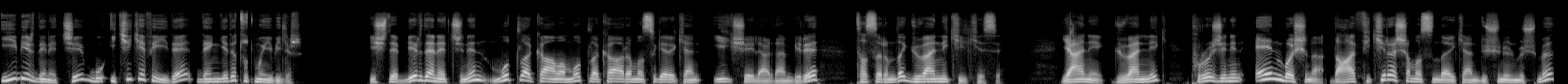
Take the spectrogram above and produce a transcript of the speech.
İyi bir denetçi bu iki kefeyi de dengede tutmayı bilir. İşte bir denetçinin mutlaka ama mutlaka araması gereken ilk şeylerden biri tasarımda güvenlik ilkesi. Yani güvenlik projenin en başına daha fikir aşamasındayken düşünülmüş mü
